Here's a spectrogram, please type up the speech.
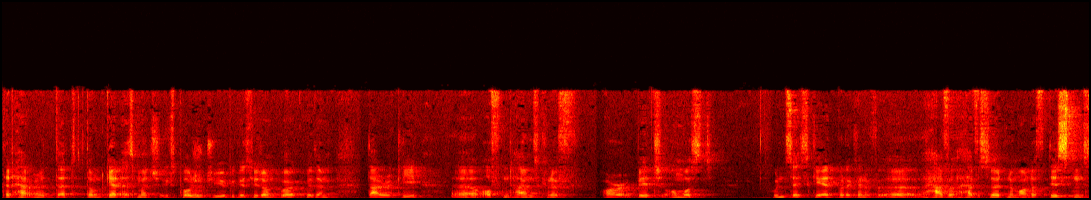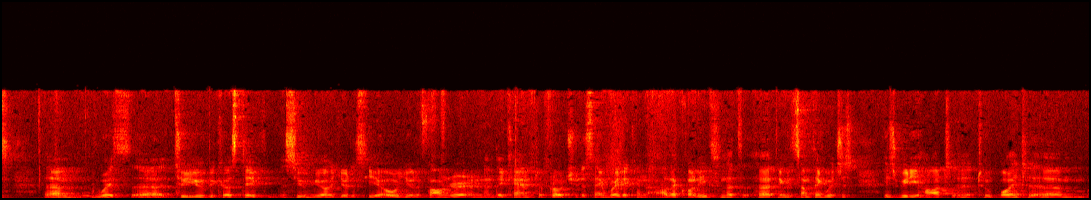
that have that don't get as much exposure to you because you don't work with them directly. Uh, oftentimes, kind of are a bit almost wouldn't say scared, but kind of uh, have a, have a certain amount of distance um, with uh, to you because they assume you're you're the CEO, you're the founder, and, and, they can't approach you the same way they can other colleagues. And that I think it's something which is is really hard uh, to avoid. Um,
